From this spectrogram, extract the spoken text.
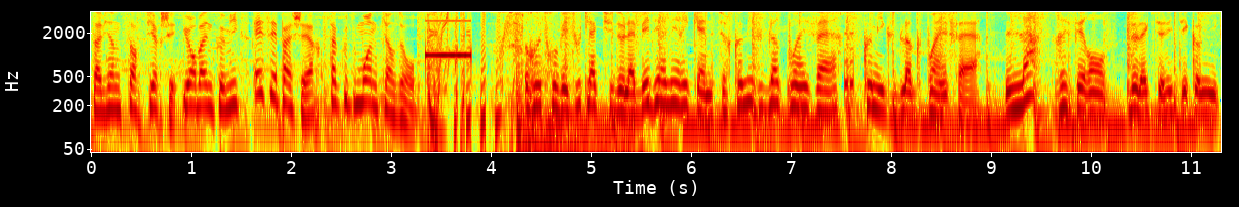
Ça vient de sortir chez Urban Comics et c'est pas cher, ça coûte moins de 15 euros. Retrouvez toute l'actu de la BD américaine sur comicsblog.fr, comicsblog.fr, la référence de l'actualité comics.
